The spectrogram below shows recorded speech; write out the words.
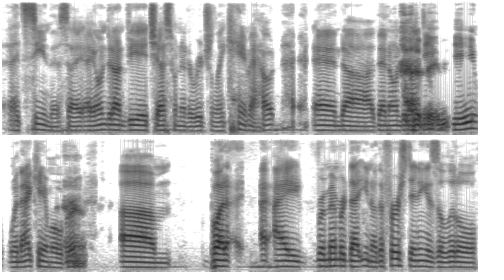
had seen this. I, I owned it on VHS when it originally came out, and uh, then owned it on DVD when that came over. Um, but I, I remembered that you know the first inning is a little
